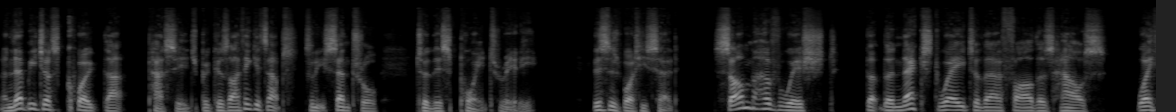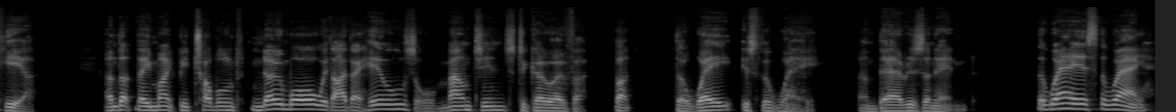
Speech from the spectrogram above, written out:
And let me just quote that passage because I think it's absolutely central to this point, really. This is what he said Some have wished that the next way to their father's house were here, and that they might be troubled no more with either hills or mountains to go over. But the way is the way, and there is an end. The way is the way.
